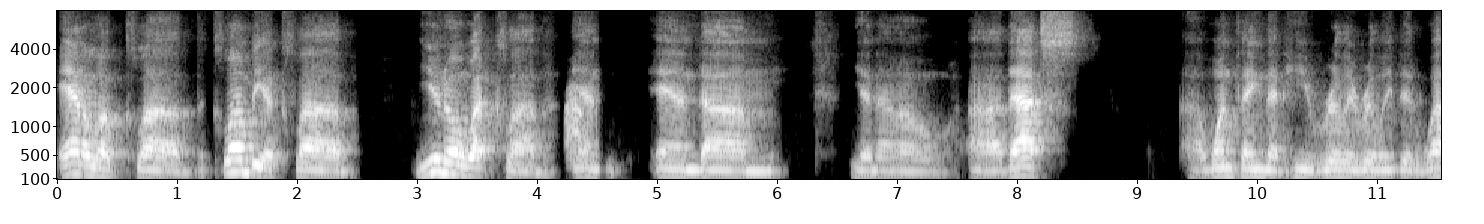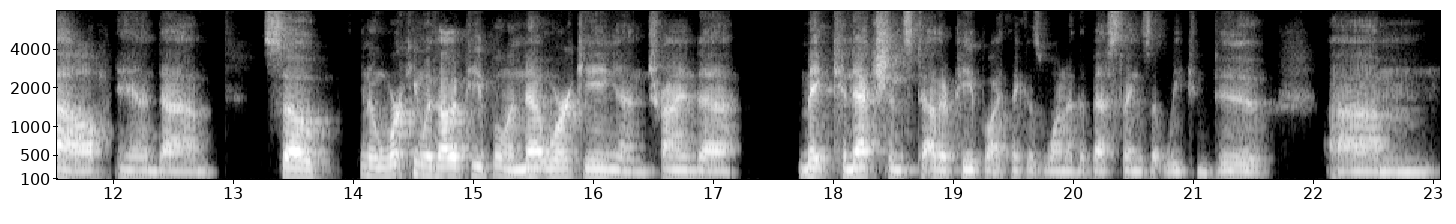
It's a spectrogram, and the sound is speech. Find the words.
Antelope Club, the Columbia Club, you know what club, wow. and and um, you know uh, that's uh, one thing that he really really did well. And um, so you know, working with other people and networking and trying to make connections to other people, I think is one of the best things that we can do. Um,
